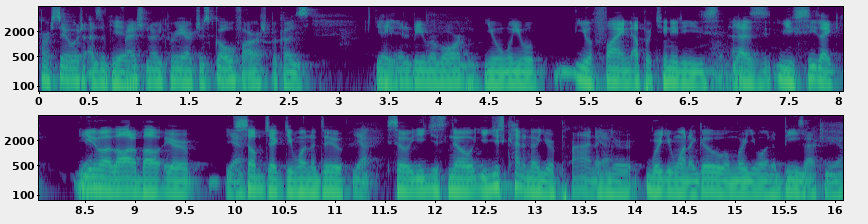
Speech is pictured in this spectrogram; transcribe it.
pursue it as a Yeah. professional career, just go for it because yeah, Yeah. it'll be rewarding. you you will you'll find opportunities Yeah. as you see like you Yeah. know a lot about your Yeah. subject you want to do. Yeah, So you just know you just kind of know your plan and your where you want to go and where you want to be. exactly. Yeah,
